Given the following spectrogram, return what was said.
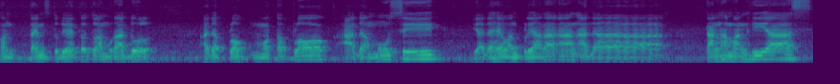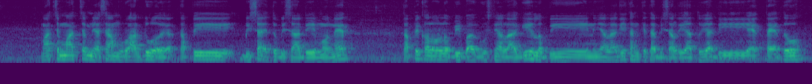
Konten studio itu tuh amuradul. Ada vlog motovlog ada musik ya ada hewan peliharaan ada tanaman hias macem-macem ya saya amuradul ya. Tapi bisa itu bisa di monet. Tapi kalau lebih bagusnya lagi lebih ininya lagi kan kita bisa lihat tuh ya di YT tuh. Eh,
